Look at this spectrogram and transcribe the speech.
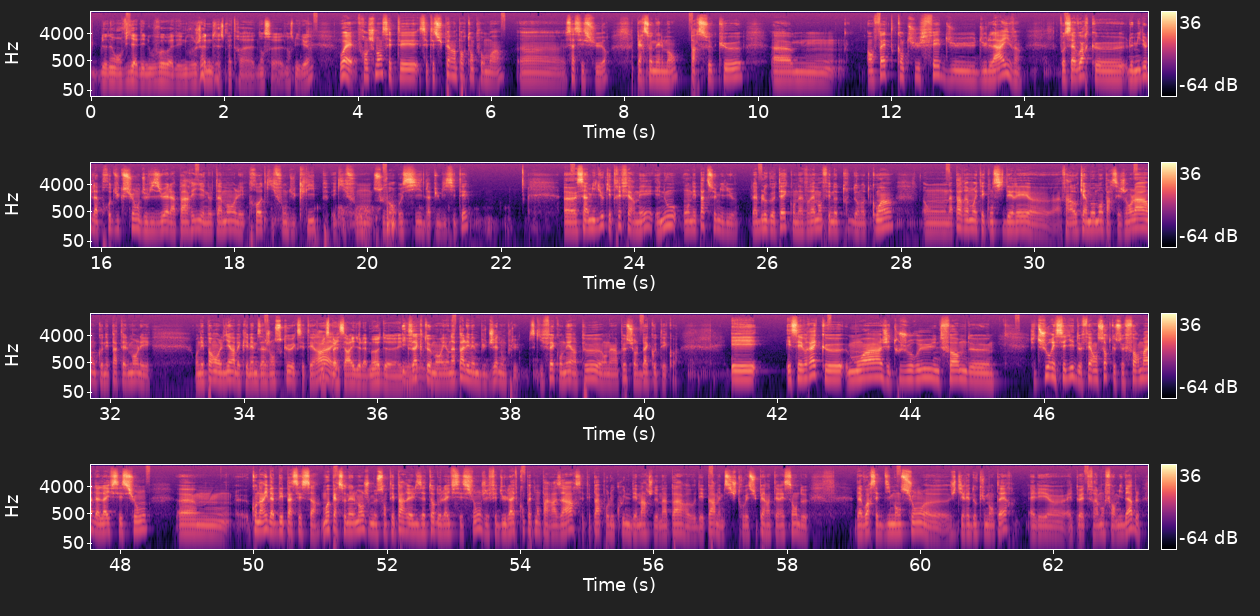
donner envie à des nouveaux, à des nouveaux jeunes de se mettre euh, dans ce, dans ce milieu. Ouais, franchement, c'était super important pour moi. Euh, ça, c'est sûr, personnellement, parce que euh, en fait, quand tu fais du, du live, faut savoir que le milieu de la production audiovisuelle à Paris et notamment les prods qui font du clip et qui font souvent aussi de la publicité. Euh, c'est un milieu qui est très fermé et nous, on n'est pas de ce milieu. La blogothèque, on a vraiment fait notre truc dans notre coin. On n'a pas vraiment été considéré, euh, enfin à aucun moment par ces gens-là. On connaît pas tellement les, on n'est pas en lien avec les mêmes agences qu'eux, etc. Ouais, c'est pas le salarié de la mode. euh, et Exactement, et on n'a pas les mêmes budgets non plus. Ce qui fait qu'on est un peu, on est un peu sur le bas-côté, quoi. Et, et c'est vrai que moi, j'ai toujours eu une forme de... J'ai toujours essayé de faire en sorte que ce format de la live session, euh, qu'on arrive à dépasser ça. Moi, personnellement, je me sentais pas réalisateur de live session. J'ai fait du live complètement par hasard. C'était pas pour le coup une démarche de ma part euh, au départ, même si je trouvais super intéressant de d'avoir cette dimension, euh, je dirais, documentaire. Elle, est, elle peut être vraiment formidable.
